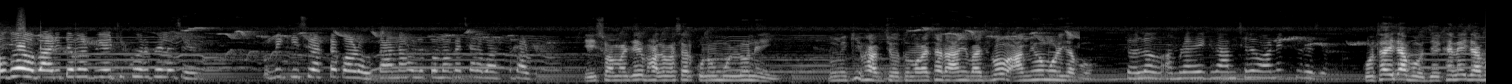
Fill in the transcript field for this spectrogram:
ওগো বাড়িতে আমার বিয়ে ঠিক করে ফেলেছে। তুমি কিছু একটা করো তা না হলে তোমাকে ছাড়া বাঁচতে পারব না। এই সমাজে ভালোবাসার কোনো মূল্য নেই। তুমি কি ভাবছ তোমাকে ছাড়া আমি বাঁচবো? আমিও মরে যাব। চলো আমরা এই গ্রাম ছেড়ে অনেক দূরে যাব কোথায় যাব? যেখানেই যাব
